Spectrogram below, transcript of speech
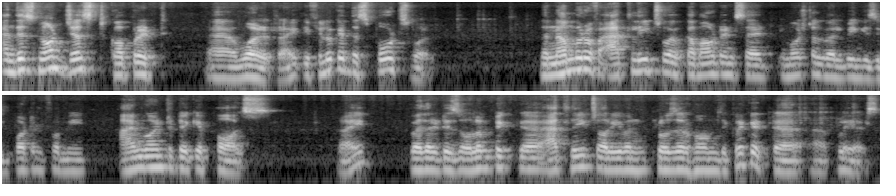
And this is not just corporate uh, world, right? If you look at the sports world, the number of athletes who have come out and said emotional well-being is important for me, I'm going to take a pause, right? Whether it is Olympic uh, athletes or even closer home, the cricket uh, uh, players.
